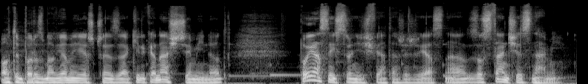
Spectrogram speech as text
O tym porozmawiamy jeszcze za kilkanaście minut. Po jasnej stronie świata, rzecz jasna, zostańcie z nami.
